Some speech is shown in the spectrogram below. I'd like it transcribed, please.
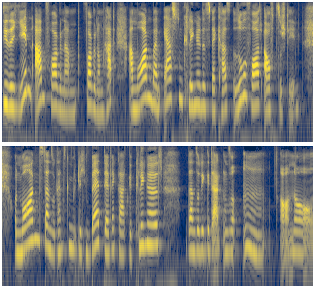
die sich jeden Abend vorgenommen, vorgenommen hat, am Morgen beim ersten Klingeln des Weckers sofort aufzustehen. Und morgens dann so ganz gemütlich im Bett, der Wecker hat geklingelt, dann so den Gedanken so, mm, oh no,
